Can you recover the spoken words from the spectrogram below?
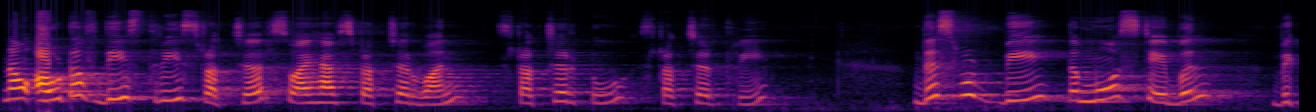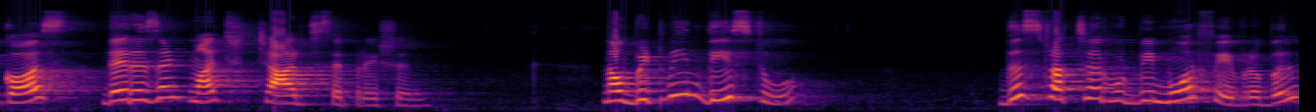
Now out of these 3 structures, so I have structure 1, structure 2, structure 3, this would be the most stable because there is not much charge separation. Now between these two, this structure would be more favorable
